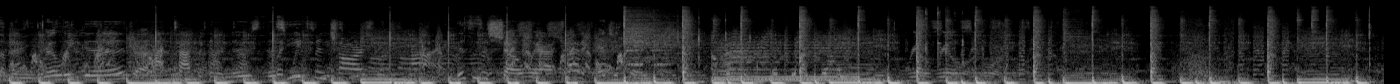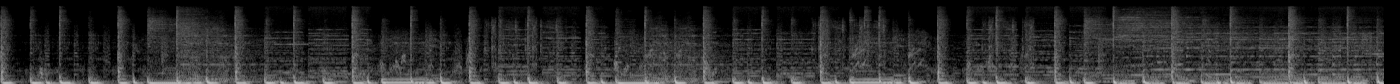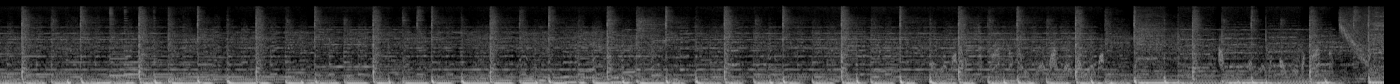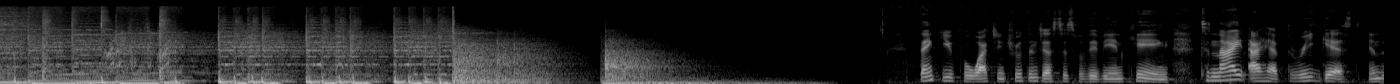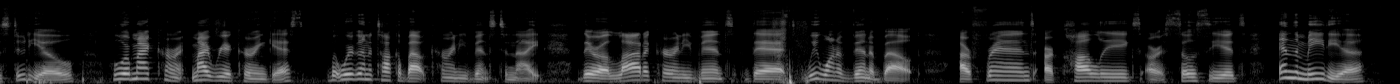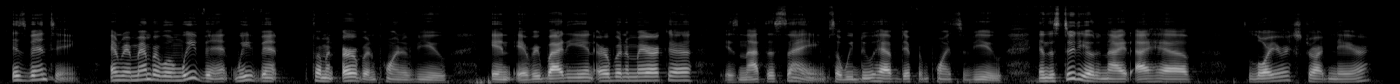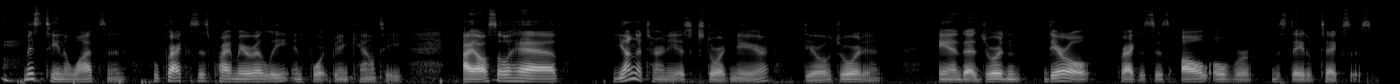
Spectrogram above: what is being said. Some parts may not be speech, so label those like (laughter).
something Thank you for watching Truth and Justice for Vivian King. Tonight I have three guests in the studio who are my current, my reoccurring guests, but we're going to talk about current events tonight. There are a lot of current events that we want to vent about. Our friends, our colleagues, our associates, and the media is venting. And remember, when we vent, we vent from an urban point of view. And everybody in urban America is not the same. So we do have different points of view. In the studio tonight, I have lawyer extraordinaire, Miss Teana Watson, who practices primarily in Fort Bend County. I also have young attorney extraordinaire, Darrell Jordan. And uh, Jordan, Darrell practices all over the state of Texas.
